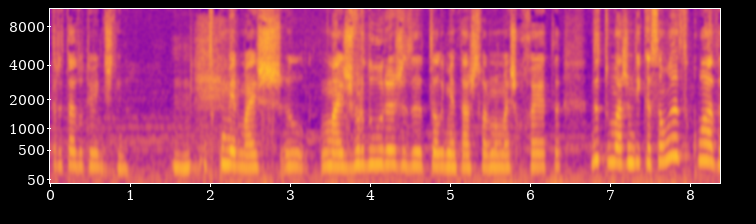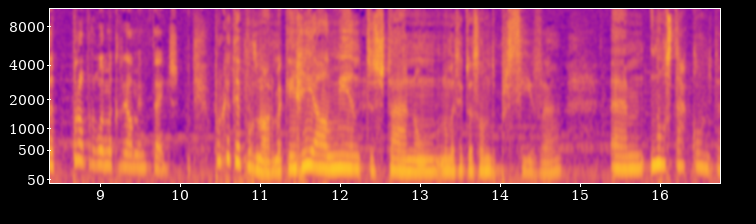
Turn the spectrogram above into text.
tratar do teu intestino. Uhum. De comer mais, mais verduras, de te alimentares de forma mais correta, de tomares medicação adequada para o problema que realmente tens. Porque até por norma, quem realmente está num- numa situação depressiva hum, não se dá conta.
